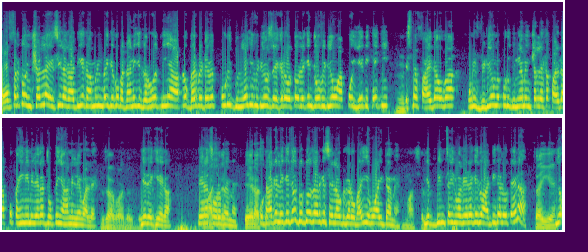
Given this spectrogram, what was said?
ऑफ़र को इंशाल्लाह ऐसी लगा दिए कामन भाई देखो बताने की ज़रूरत नहीं है आप लोग घर बैठे हुए पूरी दुनिया की वीडियोस देख रहे होते हो लेकिन जो वीडियो आपको ये दिखेगी हम्म। इसमें फ़ायदा होगा पूरी वीडियो में पूरी दुनिया में इंशाल्लाह ऐसा फ़ायदा आपको कहीं नहीं मिलेगा जो कि यहाँ मिलने वाला है। ये देखिएगा तेरह सौ रुपए में। उठा के लेके जाओ दो दो हज़ार के सेल आउट करो भाई ये वो आइटम है। ये बिन साइज़ वगैरह के जो आर्टिकल होते हैं ना सही है। ये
